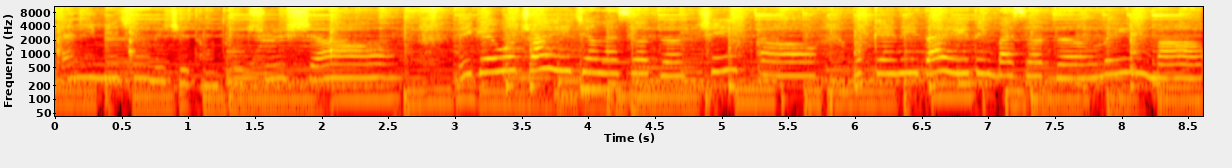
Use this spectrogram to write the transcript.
在你面前理智统统取消。你给我穿一件蓝色的旗袍，给你戴一顶白色的礼帽。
